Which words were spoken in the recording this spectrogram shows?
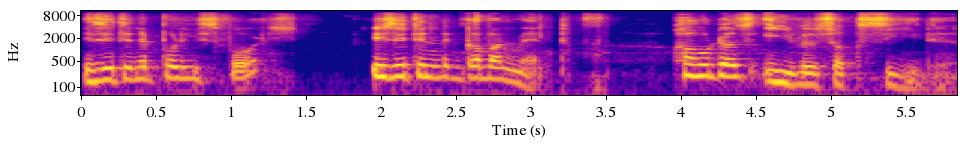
Is it in the police force? Is it in the government? How does evil succeed?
